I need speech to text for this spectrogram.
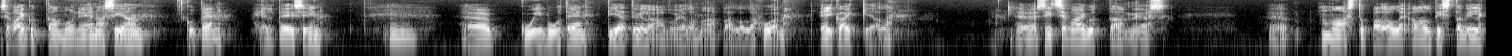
se vaikuttaa moneen asiaan, kuten helteisiin, mm. kuivuuteen tietyillä alueilla maapallolla huome, ei kaikkialla. Sitten se vaikuttaa myös maastopalolle altistaville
